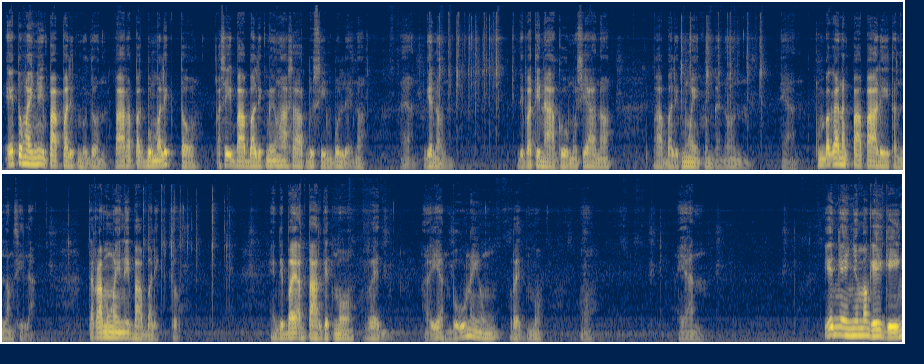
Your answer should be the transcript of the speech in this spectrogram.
Ito ngayon yung ipapalit mo doon. Para pag bumalik to, kasi ibabalik mo yung hazardo symbol eh, no? Ayan, ganon. Di ba tinago mo siya, no? Babalik mo ngayon itong ganon. Ayan. Kumbaga nagpapalitan lang sila. Tsaka mo ngayon ibabalik to. Hindi ba ang target mo, red? Ayan, buo na yung red mo. Oh. Ayan. Yan ngayon yung magiging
